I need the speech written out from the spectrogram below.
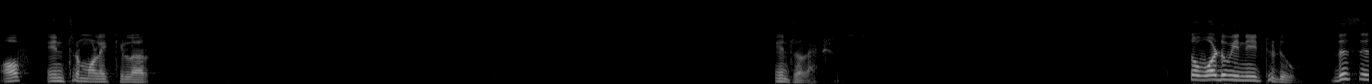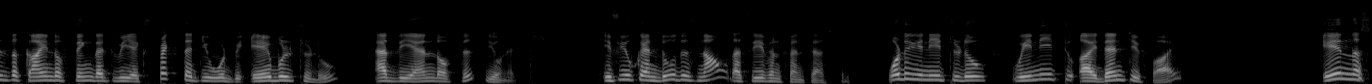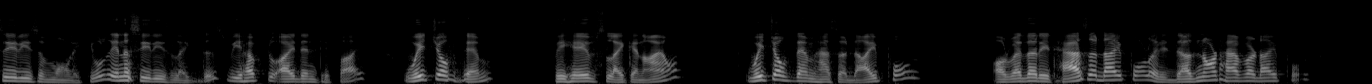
of intermolecular interactions. So, what do we need to do? This is the kind of thing that we expect that you would be able to do at the end of this unit. If you can do this now that is even fantastic. What do you need to do? We need to identify in a series of molecules in a series like this we have to identify which of them behaves like an ion, which of them has a dipole or whether it has a dipole or it does not have a dipole.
